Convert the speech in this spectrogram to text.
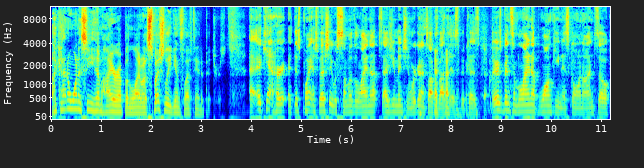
I kind of want to see him higher up in the lineup, especially against left-handed pitchers. It can't hurt at this point, especially with some of the lineups. As you mentioned, we're going to talk about this because there's been some lineup wonkiness going on. So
